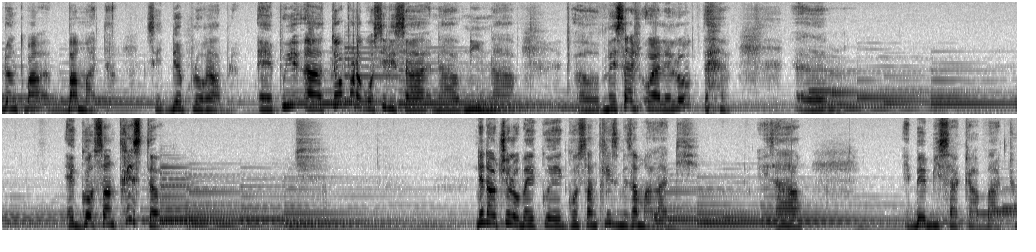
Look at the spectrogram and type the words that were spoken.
donc c'est déplorable. Et puis uh, to mpona kosilisa na na uh, message oyo ya lelo uh, égocentriste. Nde nauti oloba égocentrisme eza maladi eza ebebisaka bato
